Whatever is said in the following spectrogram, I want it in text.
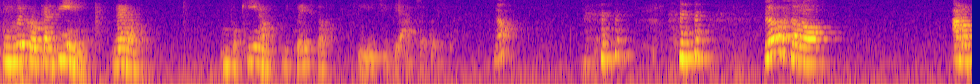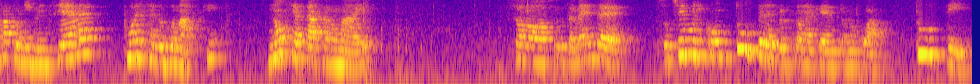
due croccantini, vero? Un pochino di questo, sì, ci piace questo, no? Loro sono, hanno fatto un nido insieme, pur essendo due maschi, non si attaccano mai, sono assolutamente socievoli con tutte le persone che entrano qua, tutti,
